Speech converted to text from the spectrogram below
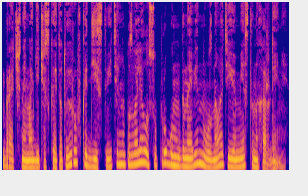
Брачная магическая татуировка действительно позволяла супругу мгновенно узнавать ее местонахождение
